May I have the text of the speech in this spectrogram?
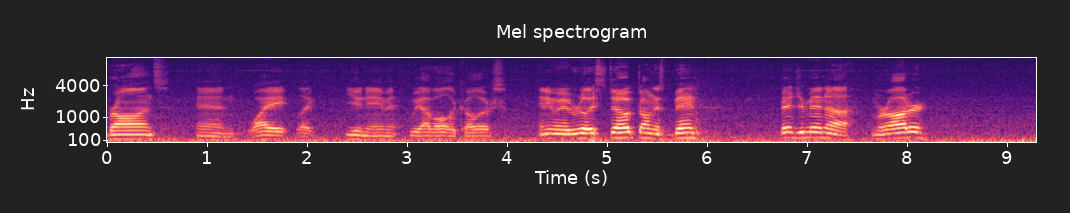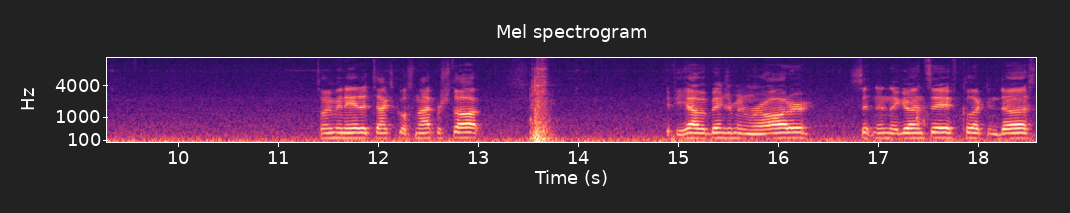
bronze and white like you name it. We have all the colors. Anyway, really stoked on this Ben Benjamin uh, Marauder. Terminador tactical sniper stock. If you have a Benjamin Marauder sitting in the gun safe collecting dust,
